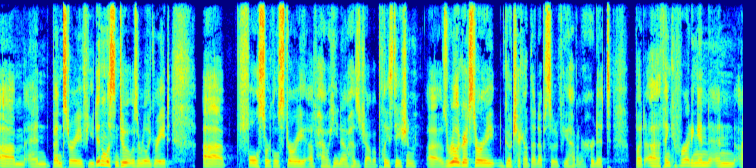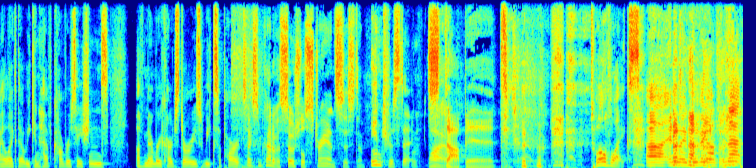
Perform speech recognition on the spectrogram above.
Um, and Ben's story, if you didn't listen to it, was a really great uh, full circle story of how he now has a job at PlayStation. Uh, it was a really great story. Go check out that episode if you haven't heard it. But uh, thank you for writing in, and I like that we can have conversations of memory card stories weeks apart. It's like some kind of a social strand system. Interesting. Wild. Stop it. 12 likes. Uh, anyway, moving on from that,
